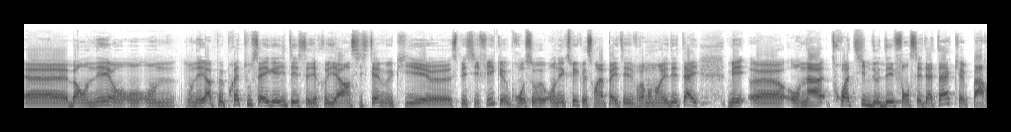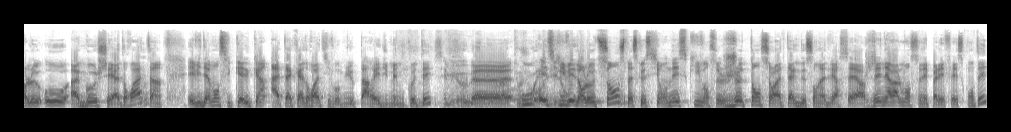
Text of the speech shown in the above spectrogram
euh, bah, on est on, on- on est à peu près tous à égalité, c'est-à-dire qu'il y a un système qui est euh, spécifique. Grosso, on explique parce qu'on n'a pas été vraiment dans les détails, mais euh, on a trois types de défense et d'attaque par le haut, à gauche et à droite. Évidemment, si quelqu'un attaque à droite, il vaut mieux parer du même côté. C'est mieux. Euh, ou esquiver dans l'autre sens, parce que si on esquive en se jetant sur l'attaque de son adversaire, généralement ce n'est pas l'effet escompté.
